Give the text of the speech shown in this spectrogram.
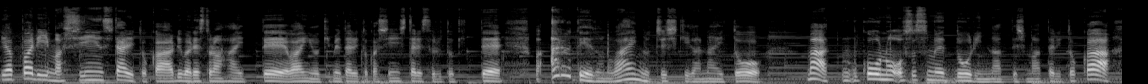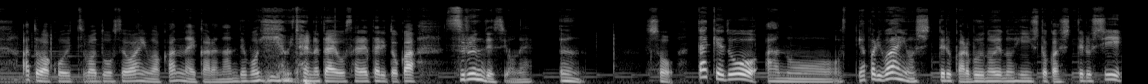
やっぱりまあ試飲したりとかあるいはレストラン入ってワインを決めたりとか試飲したりする時って、まあ、る程度のワインの知識がないとまあ、向こうのおすすめ通りになってしまったりとか、あとはこいつはどうせワインわかんないから何でもいいよみたいな対応されたりとかするんですよね。うん。そう。だけど、あのやっぱりワインを知ってるから、ブーノの品種とか知ってるし、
